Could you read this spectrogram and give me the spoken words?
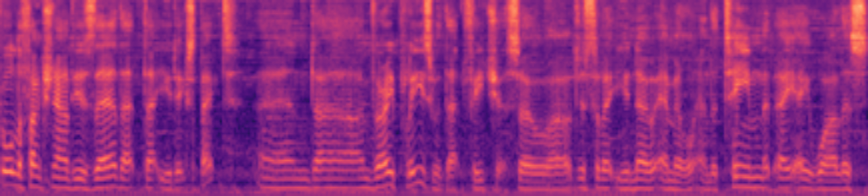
all the functionality is there that, that you'd expect and uh, I'm very pleased with that feature. So uh, just to let you know Emil and the team at AA Wireless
